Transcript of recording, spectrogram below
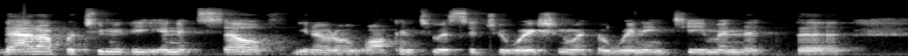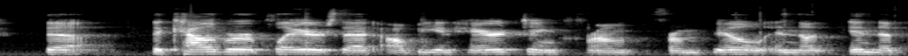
that opportunity in itself, you know, to walk into a situation with a winning team and the the the, caliber of players that I'll be inheriting from from Bill in the in the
